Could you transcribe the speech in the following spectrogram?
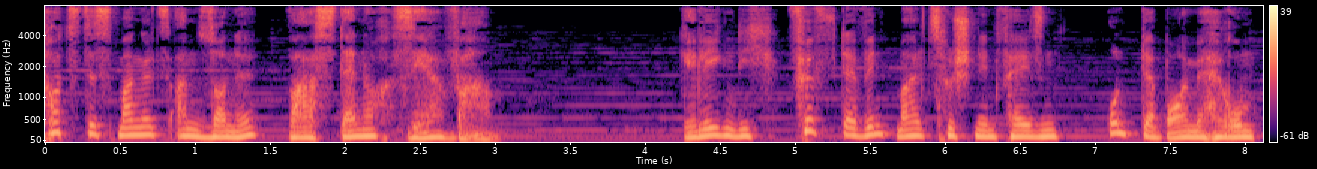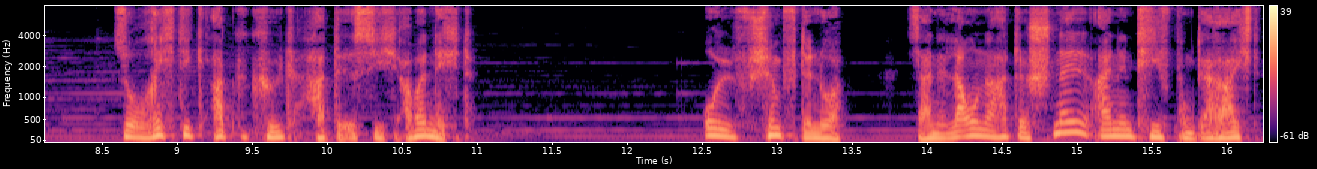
Trotz des Mangels an Sonne war es dennoch sehr warm. Gelegentlich pfiff der Wind mal zwischen den Felsen und der Bäume herum, so richtig abgekühlt hatte es sich aber nicht. Ulf schimpfte nur, seine Laune hatte schnell einen Tiefpunkt erreicht.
